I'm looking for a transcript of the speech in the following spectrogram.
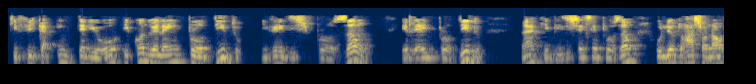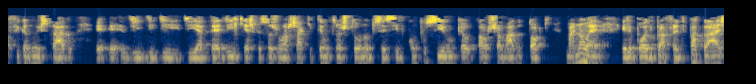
que fica interior. E quando ele é implodido, em vez de explosão, ele é implodido, né, que existe essa implosão, o neutro racional fica num estado é, é, de, de, de, de, até de que as pessoas vão achar que tem um transtorno obsessivo compulsivo, que é o tal chamado toque. Mas não é. Ele pode ir para frente e para trás,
